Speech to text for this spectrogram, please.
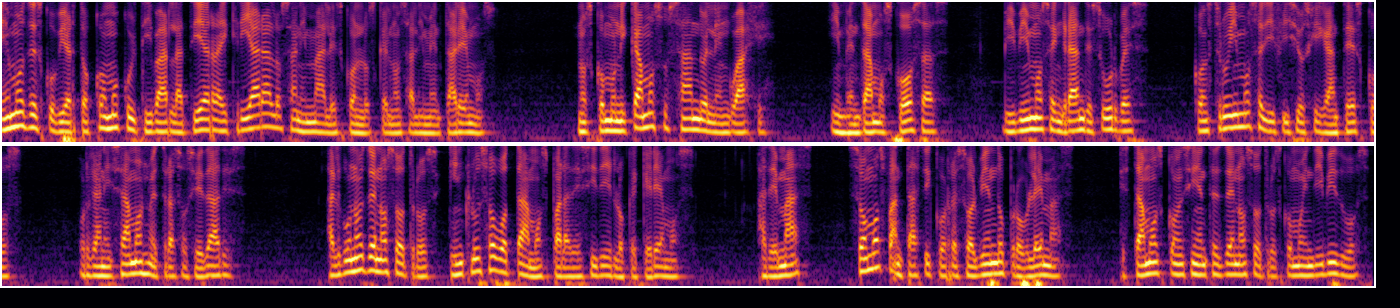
hemos descubierto cómo cultivar la tierra y criar a los animales con los que nos alimentaremos. Nos comunicamos usando el lenguaje, inventamos cosas, vivimos en grandes urbes, construimos edificios gigantescos, organizamos nuestras sociedades. Algunos de nosotros incluso votamos para decidir lo que queremos. Además, somos fantásticos resolviendo problemas, estamos conscientes de nosotros como individuos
